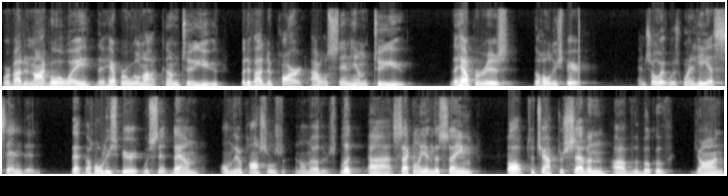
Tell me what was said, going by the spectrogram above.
For if I do not go away, the Helper will not come to you, but if I depart, I will send him to you. The Helper is the Holy Spirit. And so it was when he ascended that the Holy Spirit was sent down on the apostles and on others. Look, uh, secondly, in the same thought to chapter 7 of the book of John.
